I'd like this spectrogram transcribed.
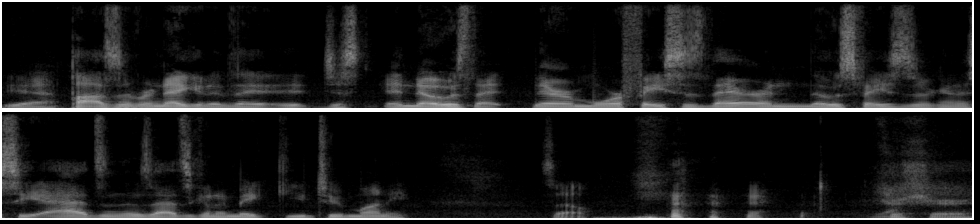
Yeah, positive or negative. They, it just it knows that there are more faces there, and those faces are going to see ads, and those ads are going to make YouTube money. So For sure.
